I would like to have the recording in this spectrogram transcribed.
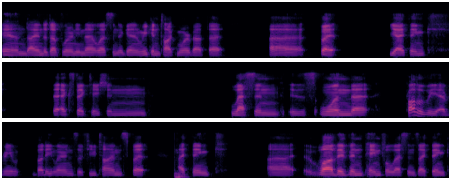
and I ended up learning that lesson again. We can talk more about that. Uh, but yeah, I think the expectation lesson is one that probably everybody learns a few times, but I think uh, while they've been painful lessons, I think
